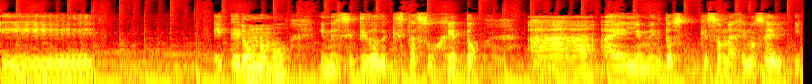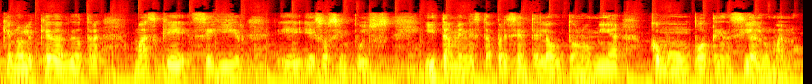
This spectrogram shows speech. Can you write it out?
eh, heterónomo en el sentido de que está sujeto a, elementos que son ajenos a él y que no le queda de otra más que seguir eh, esos impulsos. Y también está presente la autonomía como un potencial humano.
